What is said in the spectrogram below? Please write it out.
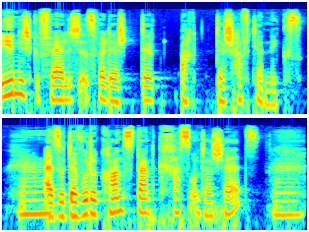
eh nicht gefährlich ist, weil der, der, der schafft ja nichts. Mhm. Also der wurde konstant krass unterschätzt. Mhm.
